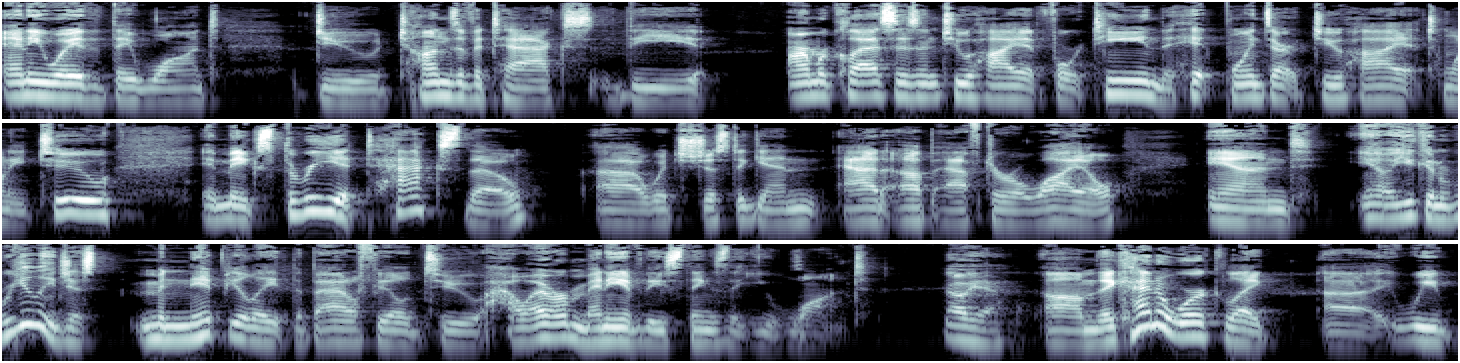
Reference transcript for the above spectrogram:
any way that they want, do tons of attacks. The armor class isn't too high at 14. The hit points aren't too high at 22. It makes three attacks though, uh, which just again add up after a while. And you know you can really just manipulate the battlefield to however many of these things that you want. Oh yeah, Um, they kind of work like uh, we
